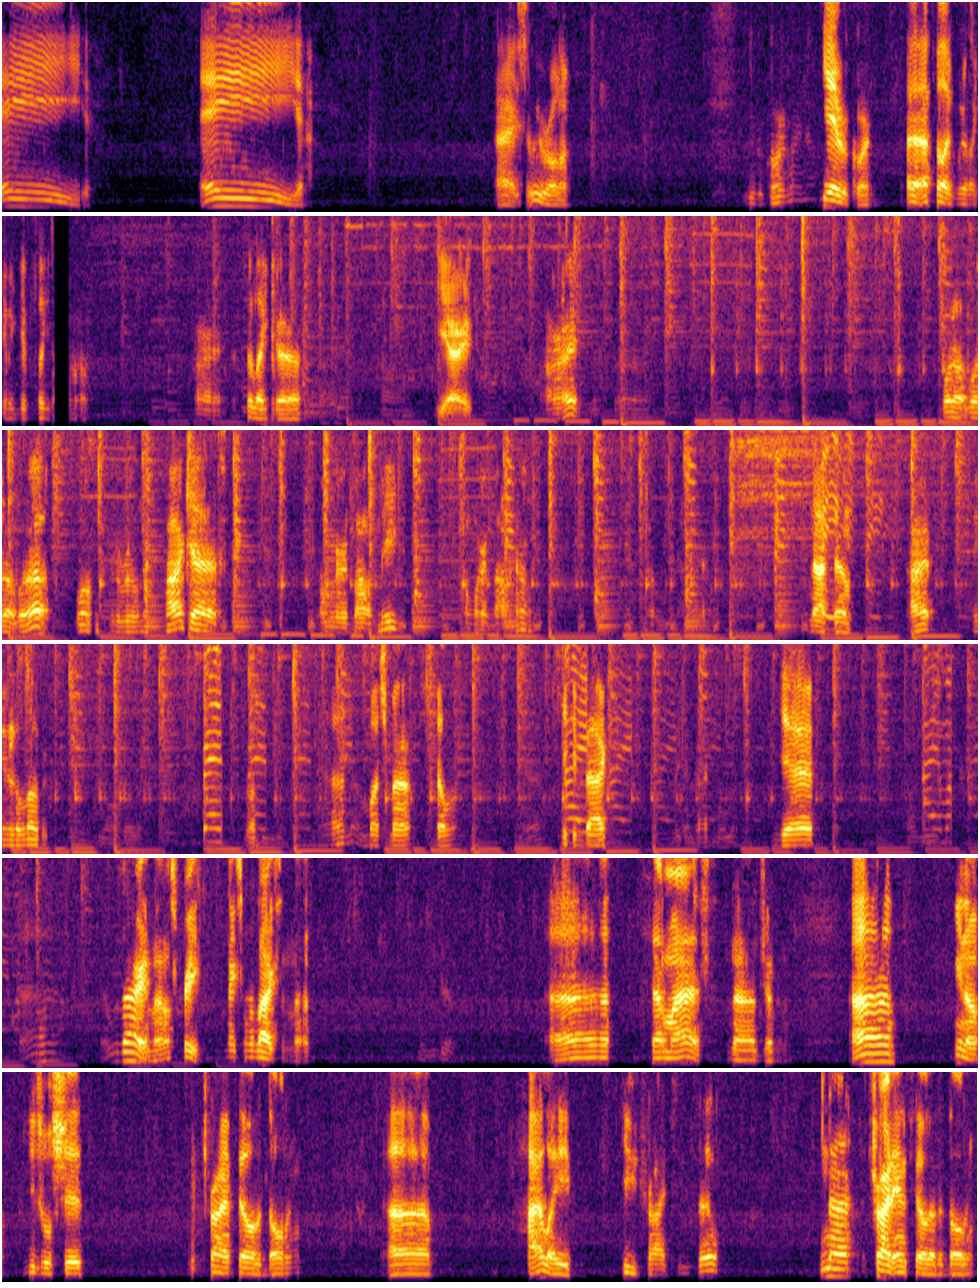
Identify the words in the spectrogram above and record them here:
Hey. Hey. Alright, so we rolling. You recording right now? Yeah, record. I, I feel like we're like in a good place. Alright. I feel like uh yeah, alright. Alright. What up, what up, what up? Welcome to the Real Nigga Podcast. Don't worry about me. Don't worry about him. Not them. Alright? Ain't it a love it? Much man. Chilling. Kick it back. Yeah. Uh, it was alright, man. It was great. Nice and relaxing, man. Uh, sat on my ass. Nah, I'm joking. Uh, you know, usual shit. Try and fail at adulting. Uh, highlight. You try to fail? Nah, I tried and failed at adulting.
